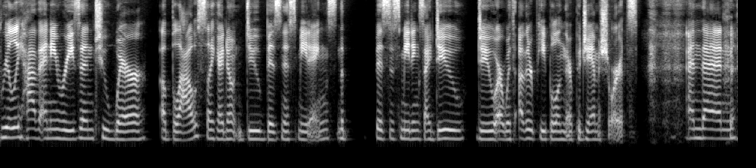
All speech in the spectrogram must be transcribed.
really have any reason to wear a blouse. Like, I don't do business meetings. The business meetings I do do are with other people in their pajama shorts. And then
